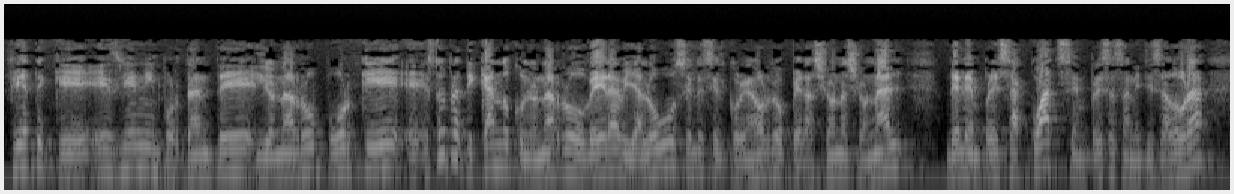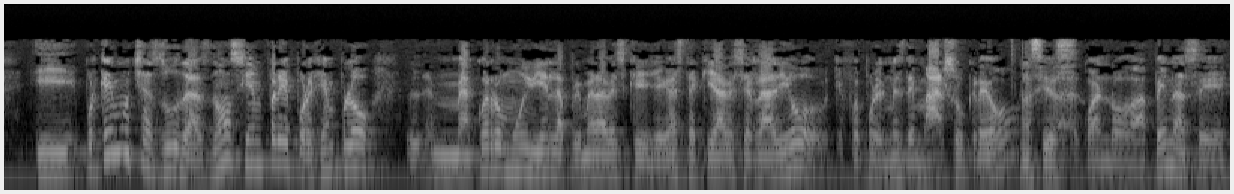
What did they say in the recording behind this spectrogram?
Fíjate que es bien importante, Leonardo, porque eh, estoy platicando con Leonardo Vera Villalobos, él es el coordinador de operación nacional de la empresa Quats, empresa sanitizadora, Y porque hay muchas dudas, ¿no? Siempre, por ejemplo, me acuerdo muy bien la primera vez que llegaste aquí a ABC Radio, que fue por el mes de marzo, creo. Así es. Ah, cuando apenas se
